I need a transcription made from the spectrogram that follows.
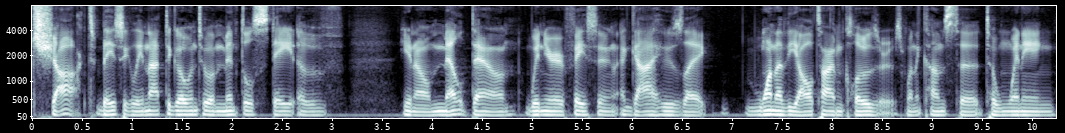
shocked, basically, not to go into a mental state of, you know, meltdown when you're facing a guy who's like one of the all time closers when it comes to, to winning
